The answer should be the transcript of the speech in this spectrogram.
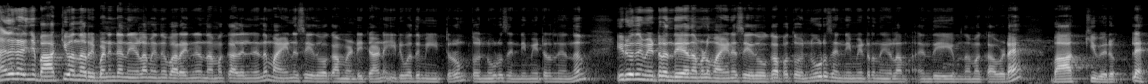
അത് കഴിഞ്ഞ് ബാക്കി വന്ന റിബണിന്റെ നീളം എന്ന് പറയുന്നത് നമുക്ക് അതിൽ നിന്ന് മൈനസ് ചെയ്ത് നോക്കാൻ വേണ്ടിയിട്ടാണ്. ഇരുപത് മീറ്ററും തൊണ്ണൂറ് സെന്റിമീറ്ററിൽ നിന്നും ഇരുപത് മീറ്റർ എന്ത് ചെയ്യുക നമ്മൾ മൈനസ് ചെയ്ത് നോക്കുക അപ്പോൾ തൊണ്ണൂറ് സെന്റിമീറ്റർ നീളം എന്ത് ചെയ്യും? നമുക്ക് അവിടെ ബാക്കി വരും. അല്ലേ?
